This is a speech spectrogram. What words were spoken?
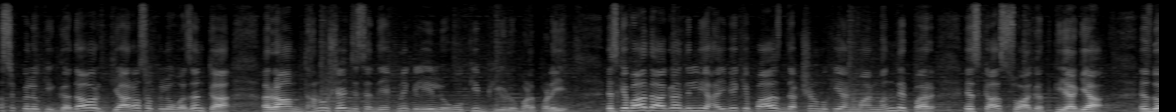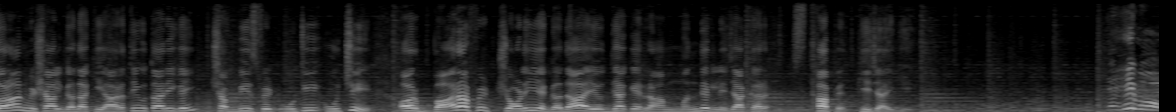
किलो की गदा और 1100 किलो वज़न का राम धनुष है, जिसे देखने के लिए लोगों की भीड़ उमड़ पड़ी। इसके बाद आगरा दिल्ली हाईवे के पास दक्षिण मुखी हनुमान मंदिर पर इसका स्वागत किया गया। इस दौरान विशाल गदा की आरती उतारी गई। 26 फीट ऊँची ऊँची और 12 फीट चौड़ी ये गदा अयोध्या के राम मंदिर ले जाकर स्थापित की जाएगी। यही वो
